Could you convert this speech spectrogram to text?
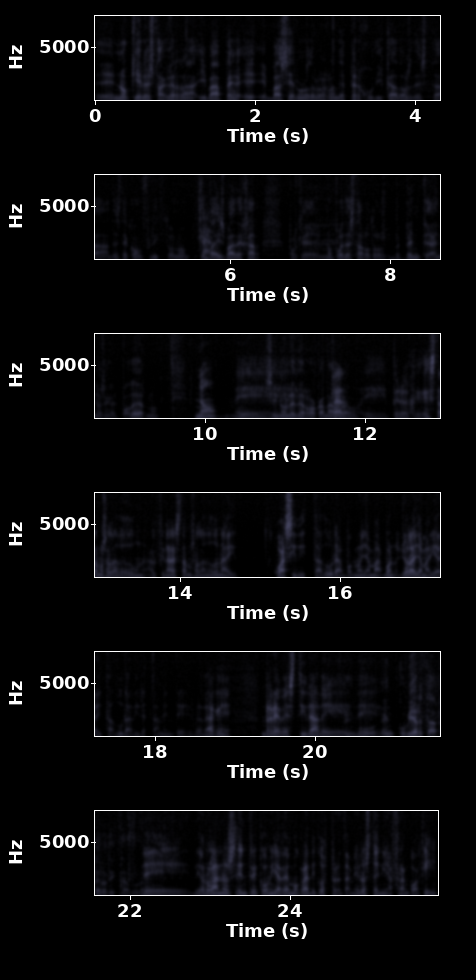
eh, no quiere esta guerra y va a, eh, eh, va a ser uno de los grandes perjudicados de, esta, de este conflicto. ¿no? ¿Qué Claro. país va a dejar? Porque no puede estar otros 20 años en el poder, ¿no? No. eh, Si no le derrocan ahora. Claro, eh, pero estamos hablando de una, al final estamos hablando de una cuasi dictadura, por no llamar, bueno, yo la llamaría dictadura directamente, es verdad que revestida de, Encu- de- encubierta, pero dictadura. de- de órganos entre comillas democráticos, pero también los tenía Franco aquí.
